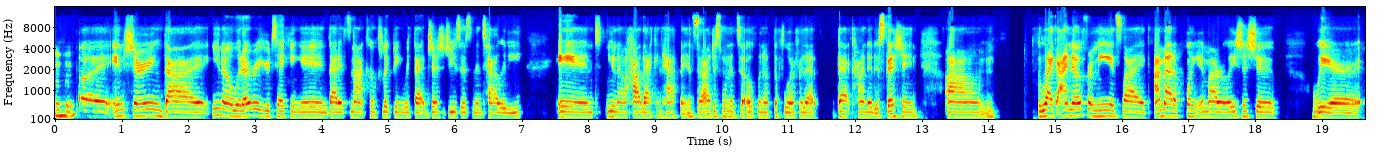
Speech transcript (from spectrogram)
Mm-hmm. But ensuring that, you know, whatever you're taking in, that it's not conflicting with that just Jesus mentality and, you know, how that can happen. So I just wanted to open up the floor for that, that kind of discussion. Um, like I know for me, it's like I'm at a point in my relationship where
